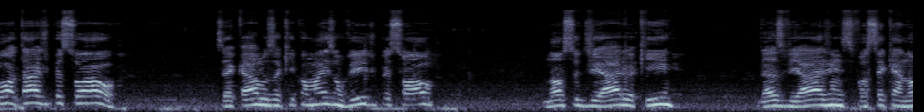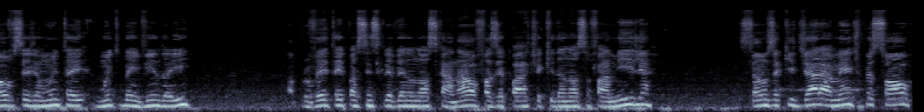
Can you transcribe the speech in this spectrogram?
Boa tarde, pessoal. Zé Carlos aqui com mais um vídeo, pessoal. Nosso diário aqui das viagens. Você que é novo, seja muito, muito bem-vindo aí. Aproveita aí para se inscrever no nosso canal, fazer parte aqui da nossa família. Estamos aqui diariamente, pessoal,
